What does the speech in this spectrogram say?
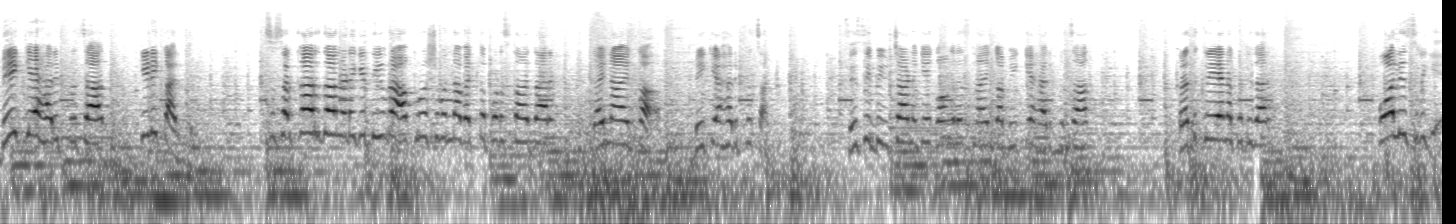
ಬಿ ಕೆ ಹರಿಪ್ರಸಾದ್ ಕಿಡಿಕಾರಿತು ಸರ್ಕಾರದ ನಡೆಗೆ ತೀವ್ರ ಆಕ್ರೋಶವನ್ನ ವ್ಯಕ್ತಪಡಿಸ್ತಾ ಇದ್ದಾರೆ. ಕೈ ನಾಯಕ ಬಿಕೆ ಹರಿಪ್ರಸಾದ್. ಸಿಸಿಬಿ ವಿಚಾರಣೆಗೆ ಕಾಂಗ್ರೆಸ್ ನಾಯಕ ಬಿಕೆ ಹರಿಪ್ರಸಾದ್ ಪ್ರತಿಕ್ರಿಯೆಯನ್ನು ಕೊಟ್ಟಿದ್ದಾರೆ. ಪೊಲೀಸರಿಗೆ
